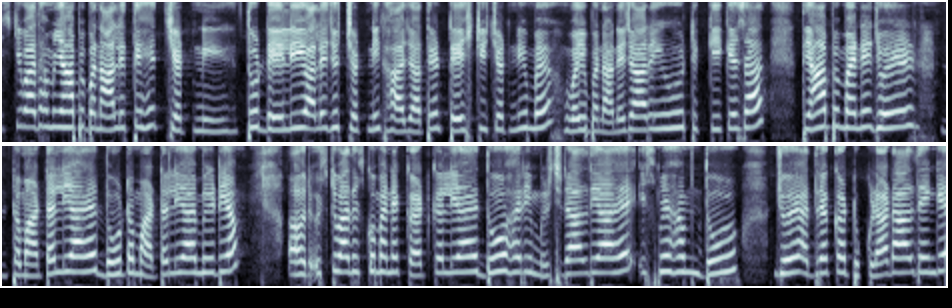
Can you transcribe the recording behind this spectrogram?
इसके बाद हम यहाँ पे बना लेते हैं चटनी। तो डेली वाले जो चटनी खाए जाते हैं, टेस्टी चटनी, मैं वही बनाने जा रही हूँ टिक्की के साथ। तो यहाँ पे मैंने जो है टमाटर लिया है, दो टमाटर लिया है मीडियम। और उसके बाद इसको मैंने कट कर लिया है, दो हरी मिर्च डाल दिया है। इसमें हम दो जो है अदरक का टुकड़ा डाल देंगे,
